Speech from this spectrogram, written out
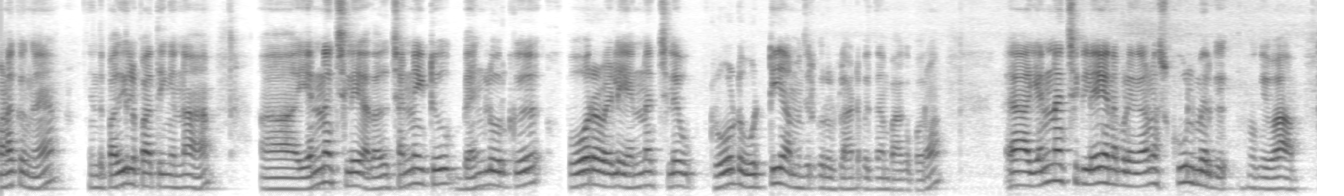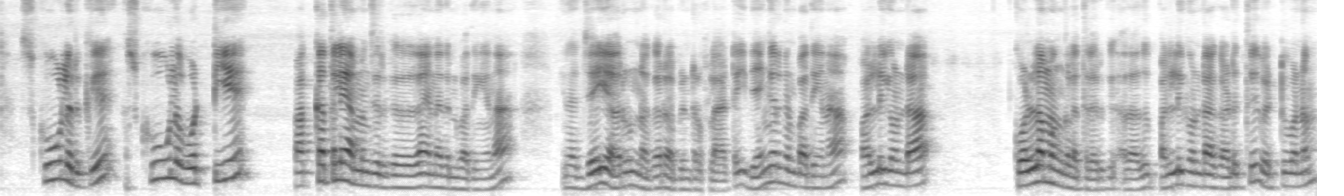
வணக்கங்க. இந்த பதிவில் பார்த்தீங்கன்னா, என்ஹெச்லே அதாவது சென்னை டூ பெங்களூருக்கு போகிற வழியில் என்ஹெச்லே ரோடு ஒட்டி அமைஞ்சிருக்கிற ஒரு ஃப்ளாட்டை பற்றி தான் பார்க்க போகிறோம் என்ஹெச்சுக்குலேயே என்ன பண்ணியிருக்காங்கன்னா, ஸ்கூல் இருக்குது ஓகேவா? ஸ்கூல் இருக்குது ஸ்கூலை ஒட்டியே பக்கத்துலேயே அமைஞ்சிருக்கிறது தான் என்னதுன்னு பார்த்தீங்கன்னா, இந்த ஜெய் அருண் நகர் அப்படின்ற ஃப்ளாட்டு. இது எங்கே இருக்குன்னு பார்த்தீங்கன்னா, பள்ளிகொண்டா, கொல்லமங்கலத்தில் இருக்குது அதாவது பள்ளிகொண்டாக்கு அடுத்து வெட்டுவனம்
